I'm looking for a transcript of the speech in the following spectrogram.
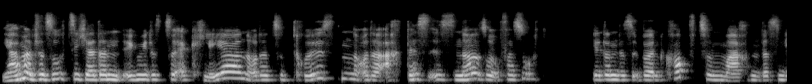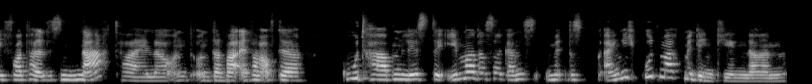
ja, man versucht sich ja dann irgendwie das zu erklären oder zu trösten oder ach, das ist, ne, so versucht ja dann das über den Kopf zu machen. Das sind die Vorteile, das sind die Nachteile. Und, und da war einfach auf der Guthabenliste immer, dass er ganz, das eigentlich gut macht mit den Kindern.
